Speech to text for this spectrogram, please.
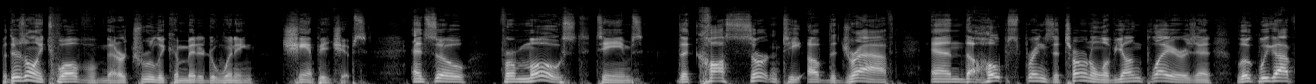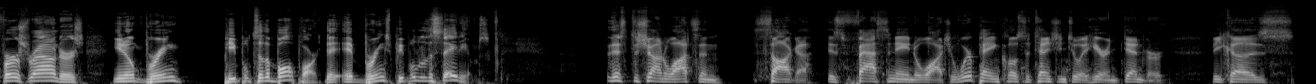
But there's only 12 of them that are truly committed to winning championships. And so for most teams, the cost certainty of the draft and the hope springs eternal of young players and look, we got first rounders, you know, bring people to the ballpark. It brings people to the stadiums. This Deshaun Watson saga is fascinating to watch, and we're paying close attention to it here in Denver because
